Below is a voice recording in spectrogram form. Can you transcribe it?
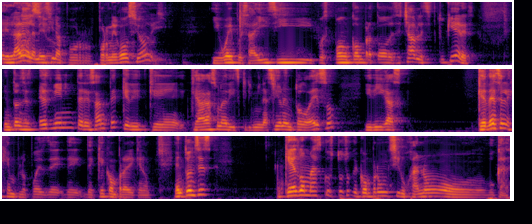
el área de la medicina por, por negocio y, Y, güey, pues ahí sí, pues pon, compra todo desechable si tú quieres. Entonces, es bien interesante que, que, que hagas una discriminación en todo eso y digas, que des el ejemplo, pues, de, de, de qué comprar y qué no. Entonces, ¿qué es lo más costoso que compra un cirujano bucal?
